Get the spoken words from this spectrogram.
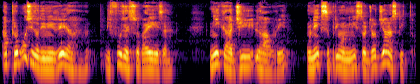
A proposito di un'idea diffusa nel suo paese, Nika G. Lauri un ex primo ministro georgiano ha scritto,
